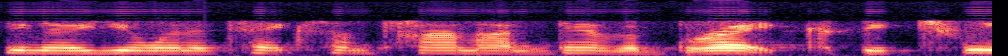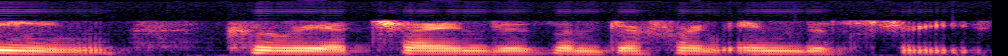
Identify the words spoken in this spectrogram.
you know you want to take some time out and have a break between career changes and different industries.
